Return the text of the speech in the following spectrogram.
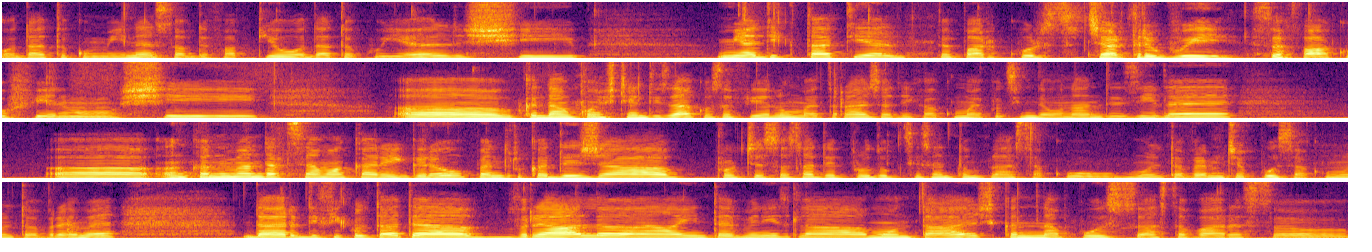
odată cu mine, sau de fapt eu odată cu el și mi-a dictat el pe parcurs ce ar trebui să fac cu filmul și uh, când am conștientizat că o să fie lungmetraj, adică acum mai puțin de un an de zile, uh, încă nu mi-am dat seama care e greu, pentru că deja procesul ăsta de producție se întâmplase cu multă vreme, începuse acum multă vreme, dar dificultatea reală a intervenit la montaj, când ne-a pus asta vară să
